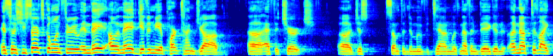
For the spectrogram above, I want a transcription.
And so she starts going through, and they, oh, and they had given me a part time job uh, at the church, uh, just something to move to town with, nothing big, enough to like,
